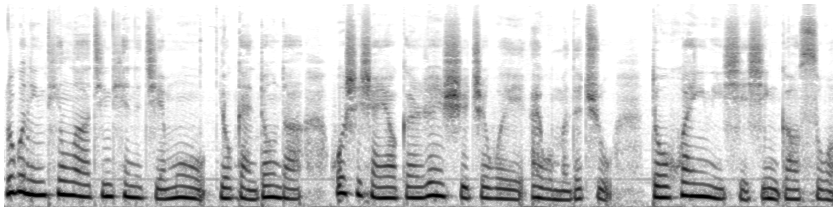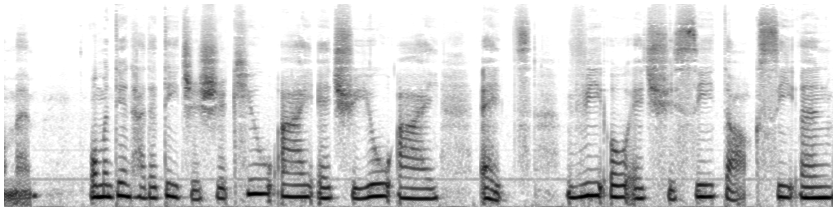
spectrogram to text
如果您听了今天的节目有感动的，或是想要更认识这位爱我们的主，都欢迎你写信告诉我们。我们电台的地址是 q i h u i at v o h c dot c n。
